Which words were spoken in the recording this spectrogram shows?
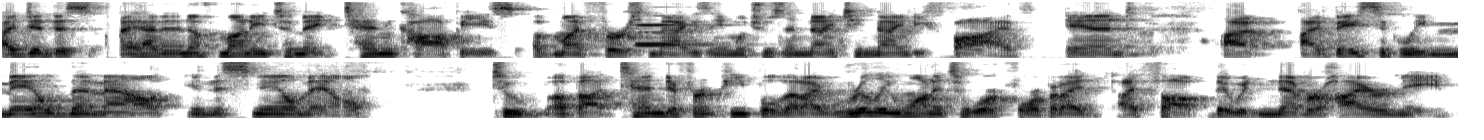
i did this i had enough money to make 10 copies of my first magazine which was in 1995 and i, I basically mailed them out in the snail mail to about 10 different people that I really wanted to work for, but I, I thought they would never hire me.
